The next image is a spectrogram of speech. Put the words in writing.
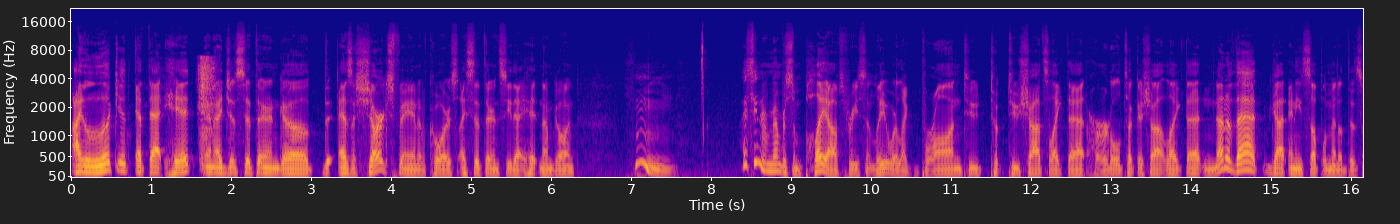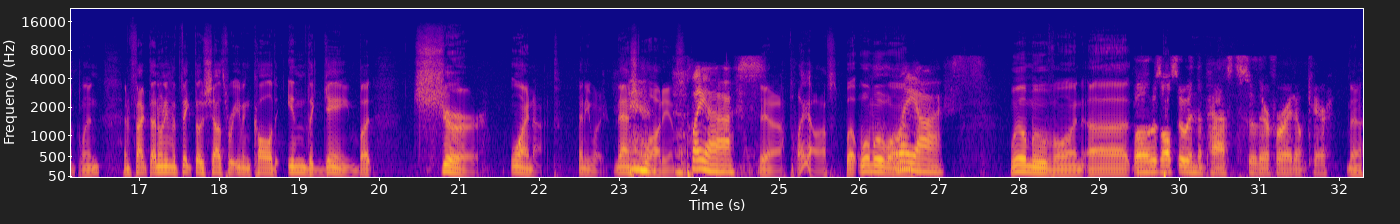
I look at, at that hit and I just sit there and go. As a Sharks fan, of course, I sit there and see that hit and I'm going, hmm. I seem to remember some playoffs recently where like Braun two, took two shots like that, Hertl took a shot like that, and none of that got any supplemental discipline. In fact, I don't even think those shots were even called in the game. But sure, why not? Anyway, national audience. Playoffs. Yeah, playoffs. But we'll move on. Playoffs. We'll move on. Uh, Well, it was also in the past, so therefore I don't care. yeah.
